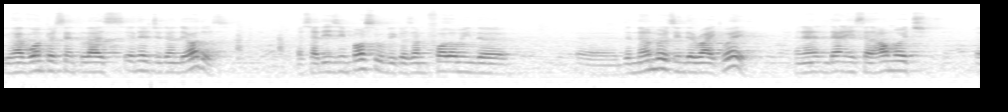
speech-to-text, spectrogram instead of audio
you have 1% less energy than the others. I said, it's impossible because I'm following the, uh, the numbers in the right way. And then, then he said, how much uh,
